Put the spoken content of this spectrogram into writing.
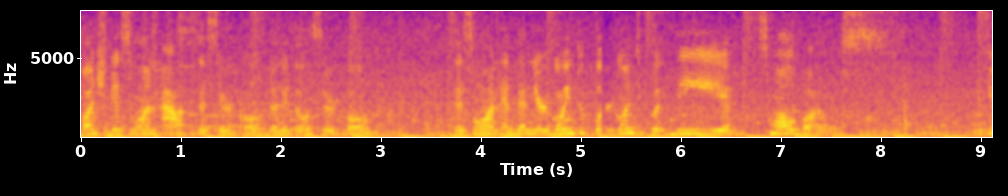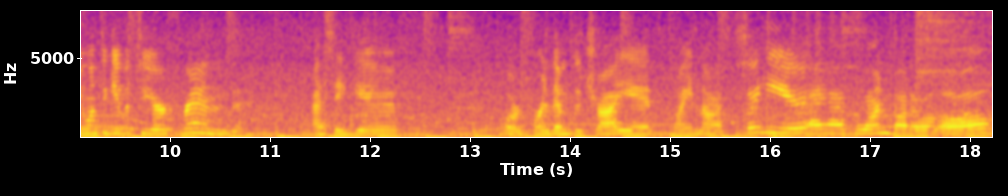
punch this one out the circle, the little circle, this one, and then you're going to put you're going to put the small bottles if you want to give it to your friend as a gift or for them to try it, why not? So here, I have one bottle of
